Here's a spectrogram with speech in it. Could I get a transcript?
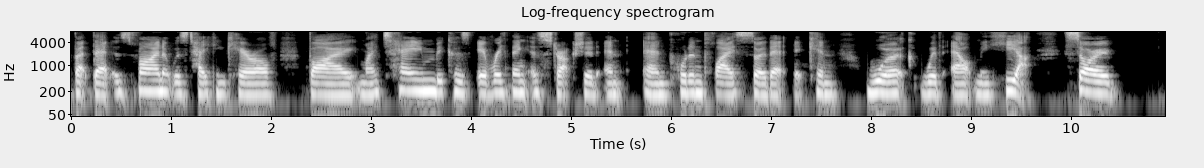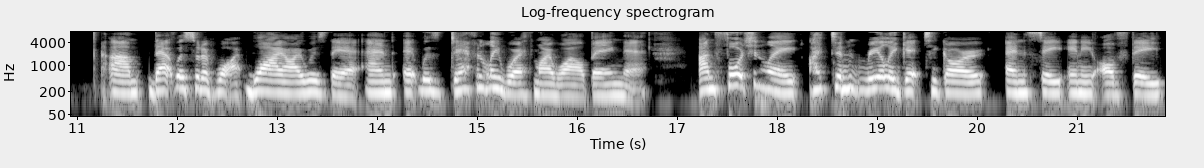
but that is fine. It was taken care of by my team because everything is structured and, and put in place so that it can work without me here. So um, that was sort of why, why I was there. And it was definitely worth my while being there. Unfortunately, I didn't really get to go and see any of the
